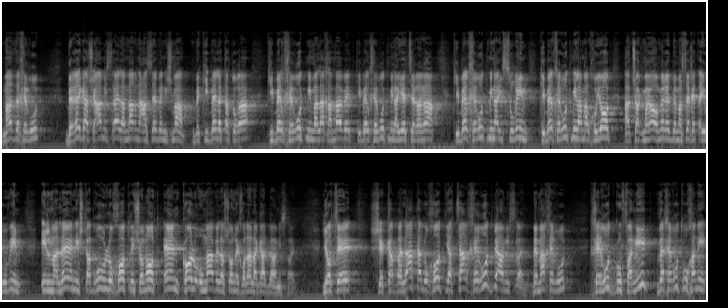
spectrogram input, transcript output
מה זה חירות? ברגע שעם ישראל אמר נעשה ונשמע וקיבל את התורה, קיבל חירות ממלאך המוות, קיבל חירות מן היצר הרע, קיבל חירות מן האיסורים, קיבל חירות מן המלכויות, עד שהגמרא אומרת במסכת עירובין, אלמלא נשתברו לוחות ראשונות, אין כל אומה ולשון יכולה לגעת בעם ישראל. יוצא שקבלת הלוחות יצר חירות בעם ישראל. במה חירות? חירות גופנית וחירות רוחנית.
